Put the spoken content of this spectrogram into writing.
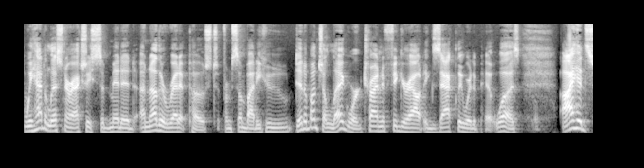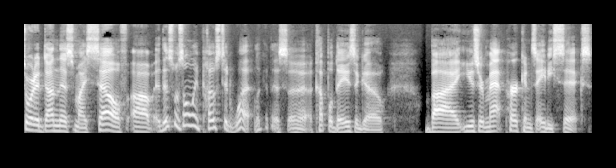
we had a listener actually submitted another Reddit post from somebody who did a bunch of legwork trying to figure out exactly where the pit was. I had sort of done this myself. Uh, this was only posted what? Look at this, uh, a couple days ago by user Matt Perkins eighty six.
